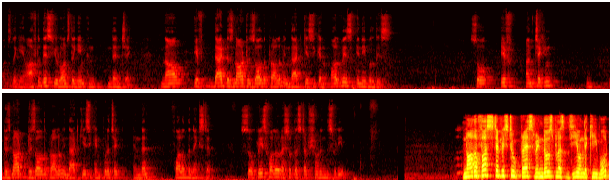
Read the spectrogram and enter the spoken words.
Launch the game. After this you launch the game and then check. Now if that does not resolve the problem in that case you can always enable this. So if unchecking does not resolve the problem in that case you can put a check and then follow the next step. So please follow rest of the steps shown in this video. Now the first step is to press Windows plus G on the keyboard.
